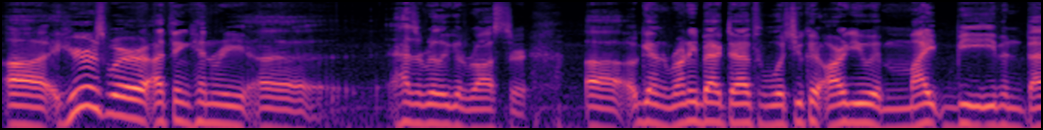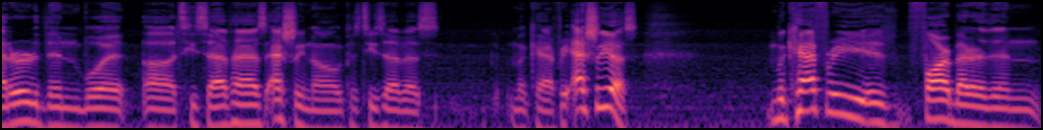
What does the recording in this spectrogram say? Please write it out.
Uh, here's where I think Henry uh, has a really good roster. Uh, again, running back depth, which you could argue it might be even better than what uh, T Sav has. Actually, no, because T Sav has McCaffrey. Actually, yes. McCaffrey is far better than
